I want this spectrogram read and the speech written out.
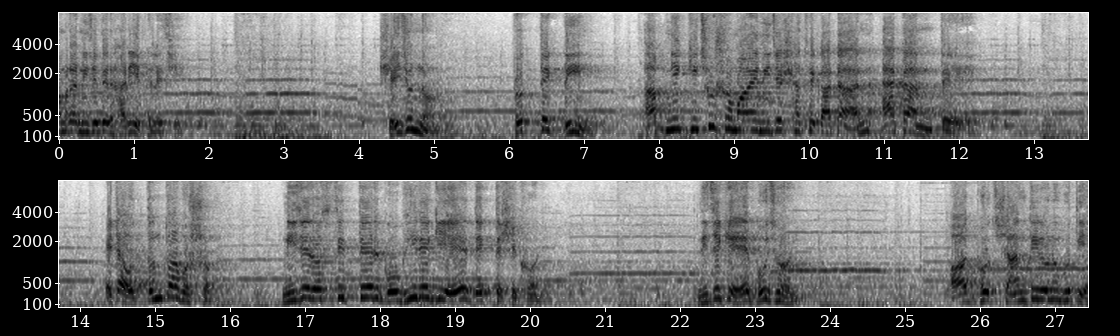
আমরা নিজেদের হারিয়ে ফেলেছি। সেই জন্য প্রত্যেক দিন আপনি কিছু সময় নিজের সাথে কাটান একান্তে। এটা অত্যন্ত আবশ্যক। নিজের অস্তিত্বের গভীরে গিয়ে দেখতে শিখুন। নিজেকে বুঝুন। অদ্ভুত শান্তির অনুভূতি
